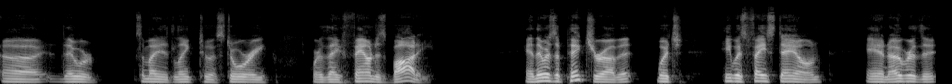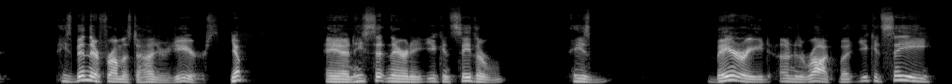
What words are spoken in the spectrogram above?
uh they were somebody had linked to a story where they found his body and there was a picture of it which he was face down and over the he's been there for almost a 100 years Yep. And he's sitting there and he, you can see the he's buried under the rock but you could see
